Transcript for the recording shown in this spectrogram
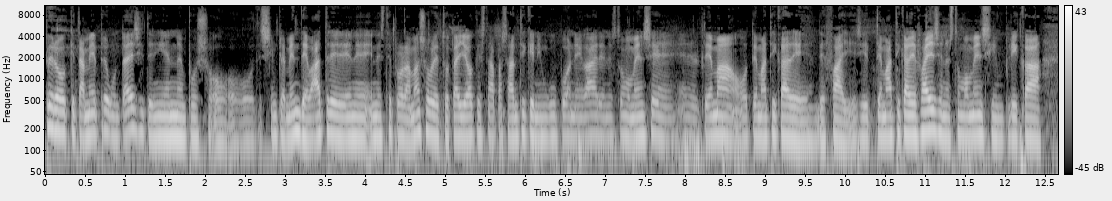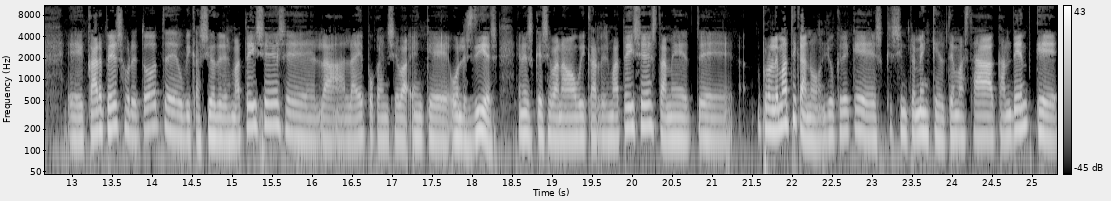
però que també preguntava si tenien pues, o, o simplement debatre en, en este programa sobre tot allò que està passant i que ningú pot negar en aquests moments en, en el tema o temàtica de, de falles. I temàtica de falles en aquests moments implica eh, carpes, sobretot, eh, ubicació de les mateixes, eh, l'època en, en què, o en els dies en els que se van a ubicar les mateixes, també eh, problemàtica no, jo crec que és que simplement que el tema està candent, que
